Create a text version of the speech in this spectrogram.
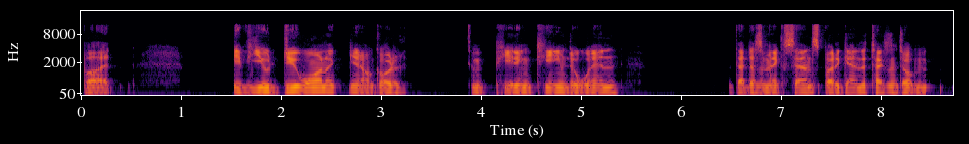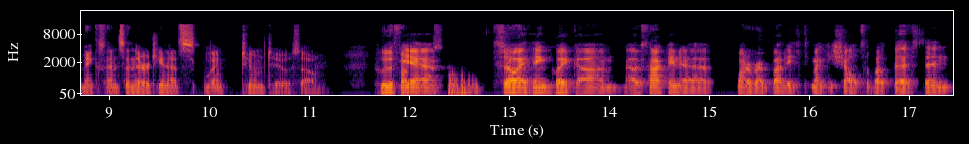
but if you do want to, you know, go to competing team to win, that doesn't make sense. But again, the Texans don't m- make sense, and they're a team that's linked to them too. So, who the fuck Yeah. knows? So I think like um I was talking to one of our buddies, Mikey Schultz, about this, and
